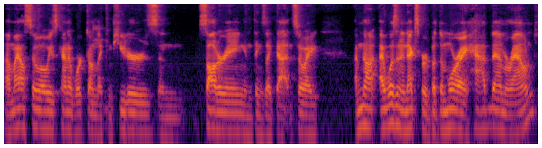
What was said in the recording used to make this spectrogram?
um, I also always kind of worked on like computers and soldering and things like that. And so I I'm not I wasn't an expert, but the more I had them around,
